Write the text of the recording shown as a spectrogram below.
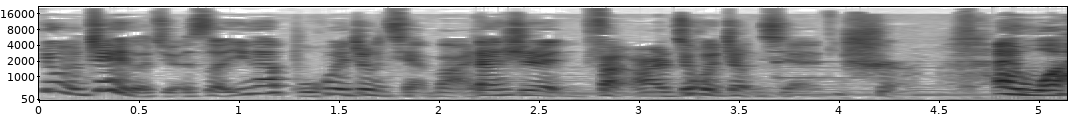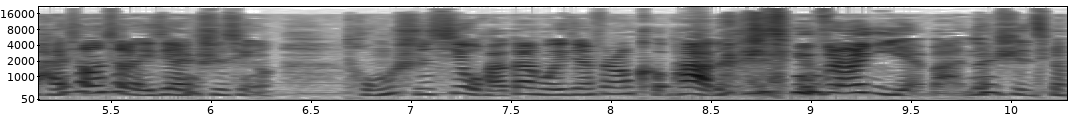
用这个角色应该不会挣钱吧，但是反而就会挣钱。是，哎，我还想起来一件事情，同时期我还干过一件非常可怕的事情，非常野蛮的事情。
